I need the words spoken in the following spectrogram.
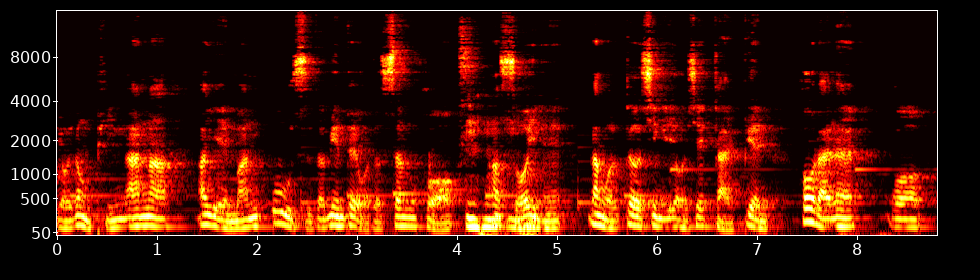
有那种平安呐，啊，也蛮务实的面对我的生活嗯，那所以呢，让我的个性也有一些改变。后来呢，我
